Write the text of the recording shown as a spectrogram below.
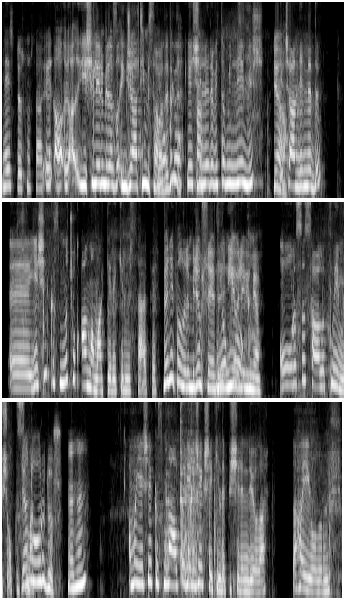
Ne istiyorsun sen? E, a- a- yeşillerini biraz incelteyim mi sana yok dedim yok de. yeşilleri vitaminliymiş. Ya. Geçen dinledim. Ee, yeşil kısmını çok almamak gerekirmiş Serpil. Ben hep alırım biliyor musun evde de. Yok, Niye yok. öyle bilmiyorum. O orası sağlıklıymış o kısmı. Ya doğrudur. Ama yeşil kısmını alta gelecek şekilde pişirin diyorlar. Daha iyi olurmuş.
